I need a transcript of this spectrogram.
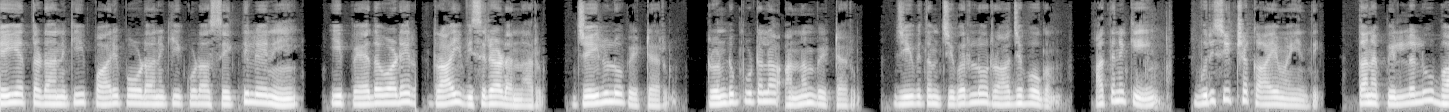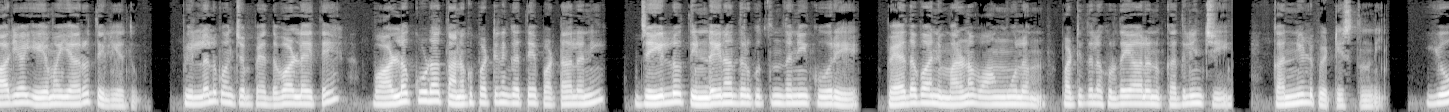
చేయెత్తడానికి పారిపోవడానికి కూడా శక్తి లేని ఈ పేదవాడే రాయి విసిరాడన్నారు. జైలులో పెట్టారు. రెండు పూటలా అన్నం పెట్టారు. జీవితం చివరిలో రాజభోగం. అతనికి ఉరిశిక్ష ఖాయమైంది. తన పిల్లలు భార్య ఏమయ్యారో తెలియదు. పిల్లలు కొంచెం పెద్దవాళ్ళైతే వాళ్ళకు కూడా తనకు పట్టిన గతే పట్టాలని జైల్లో తిండైనా దొరుకుతుందని కోరే పేదవాని మరణ వాంగ్మూలం పటితల హృదయాలను కదిలించి కన్నీళ్ళు పెట్టిస్తుంది. యో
